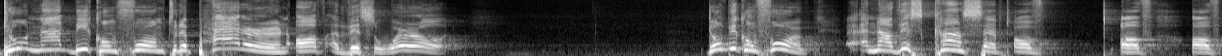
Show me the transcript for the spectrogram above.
do not be conformed to the pattern of this world. Don't be conformed. And now, this concept of, of, of,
